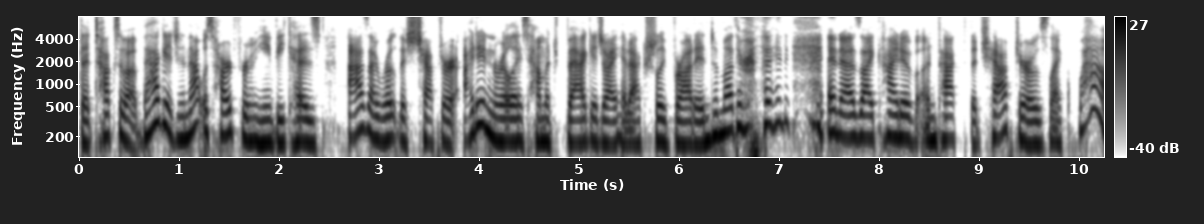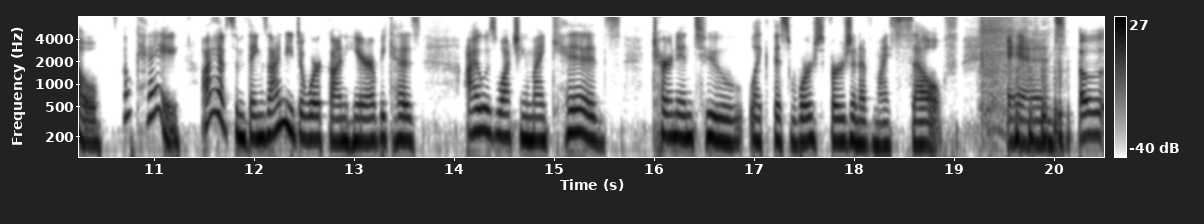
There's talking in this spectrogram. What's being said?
that talks about baggage and that was hard for me because as I wrote this chapter I didn't realize how much baggage I had actually brought into motherhood and as I kind of unpacked the chapter I was like wow okay I have some things I need to work on here because I was watching my kids turn into like this worse version of myself. And oh,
